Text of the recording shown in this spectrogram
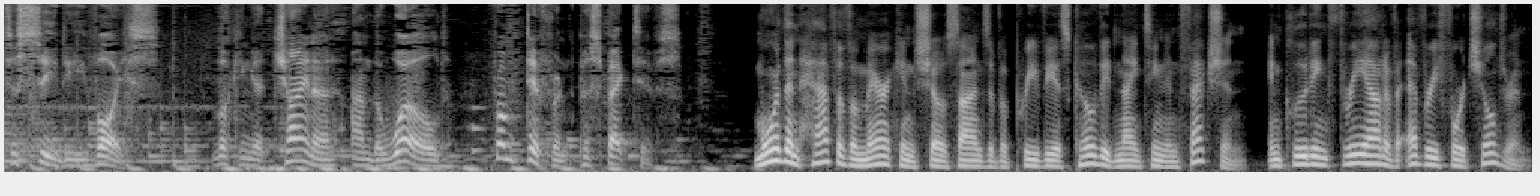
to CD Voice, looking at China and the world from different perspectives. More than half of Americans show signs of a previous COVID 19 infection, including three out of every four children,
